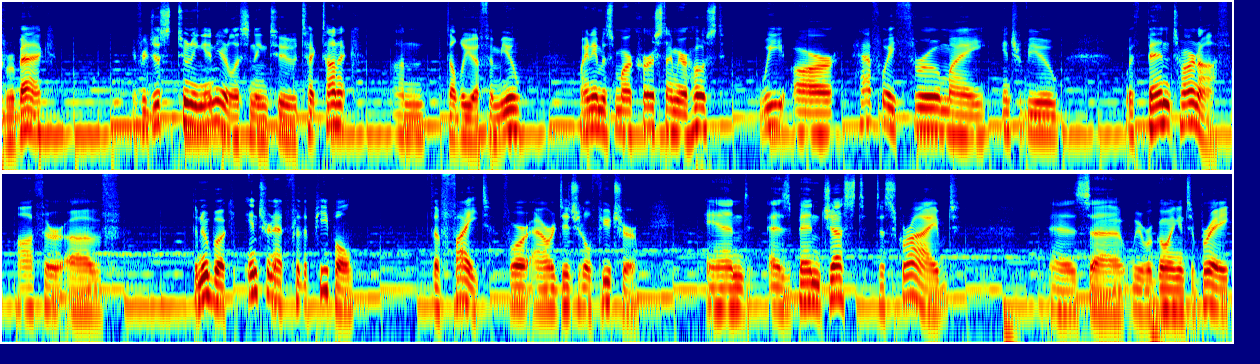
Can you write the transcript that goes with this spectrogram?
And we're back. If you're just tuning in, you're listening to Techtonic on WFMU. My name is Mark Hurst. I'm your host. We are halfway through my interview with Ben Tarnoff, author of the new book, Internet for the People The Fight for Our Digital Future. And as Ben just described, as uh, we were going into break,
